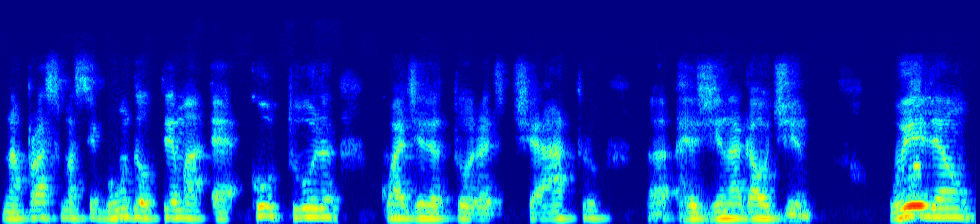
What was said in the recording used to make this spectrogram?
Na próxima segunda, o tema é cultura, com a diretora de teatro, uh, Regina Galdino. William,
